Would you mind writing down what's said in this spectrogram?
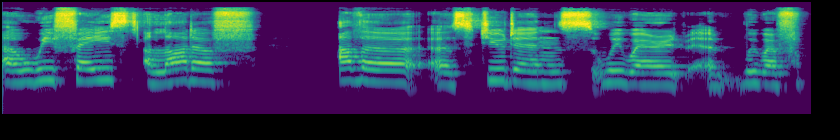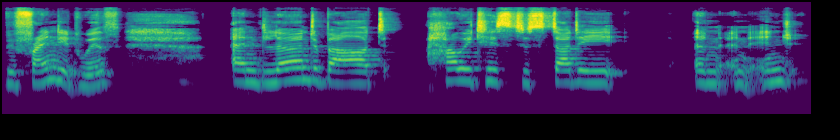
uh, we faced a lot of other uh, students we were uh, we were befriended with, and learned about how it is to study an, an in-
